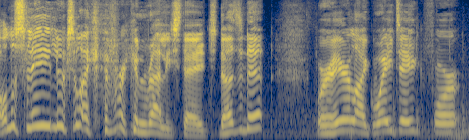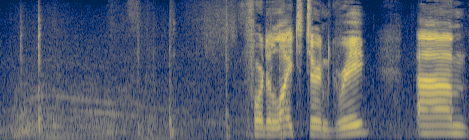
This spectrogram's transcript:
honestly looks like a freaking rally stage, doesn't it? We're here like waiting for for the light to turn green. Um,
